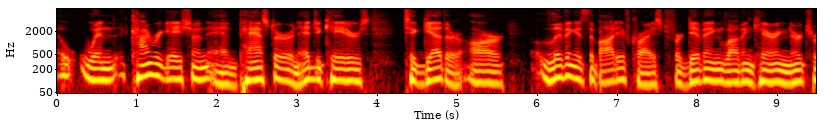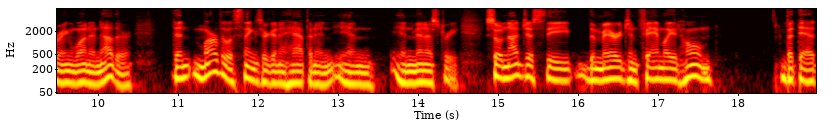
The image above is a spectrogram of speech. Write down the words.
when congregation and pastor and educators together are living as the body of Christ, forgiving, loving, caring, nurturing one another, then marvelous things are going to happen in, in in ministry. So not just the the marriage and family at home, but that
